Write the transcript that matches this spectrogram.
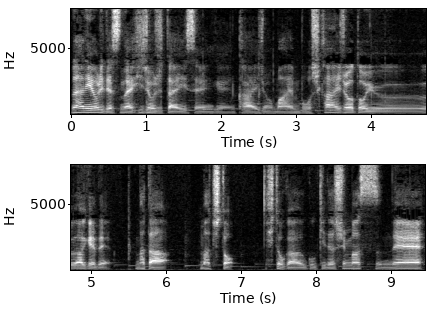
何よりですね、非常事態宣言解除、まん延防止解除というわけで、また街と人が動き出しますね。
